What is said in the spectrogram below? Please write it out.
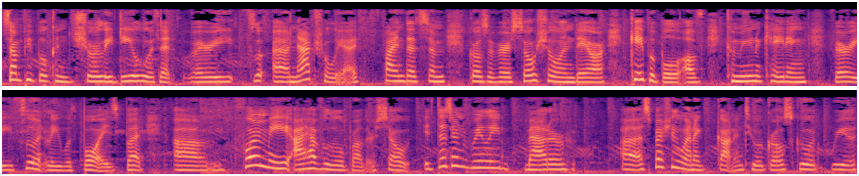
some people can surely deal with it very uh, naturally. I find that some girls are very social and they are capable of communicating very fluently with boys. But um, for me, I have a little brother, so it doesn't really matter. Uh, especially when I got into a girls' school, rea-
